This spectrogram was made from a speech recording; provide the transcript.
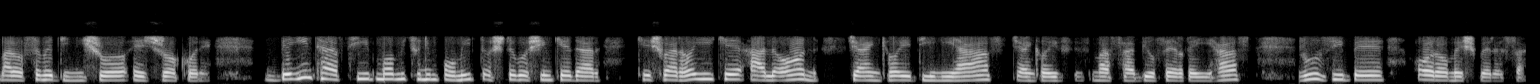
مراسم دینیش رو اجرا کنه. به این ترتیب ما می‌تونیم امید داشته باشیم که در کشورهایی که الان جنگ های دینی هست جنگ های مذهبی و فرقه ای هست روزی به آرامش برسن.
